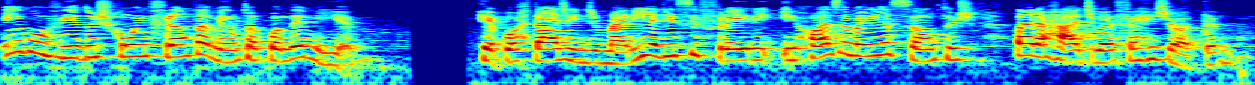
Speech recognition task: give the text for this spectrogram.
envolvidos com o enfrentamento à pandemia. Reportagem de Maria Alice Freire e Rosa Maria Santos para a Rádio UFRJ.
